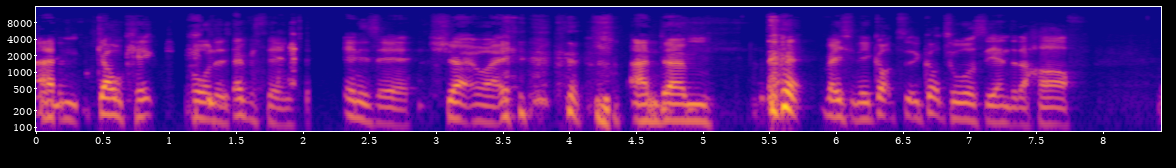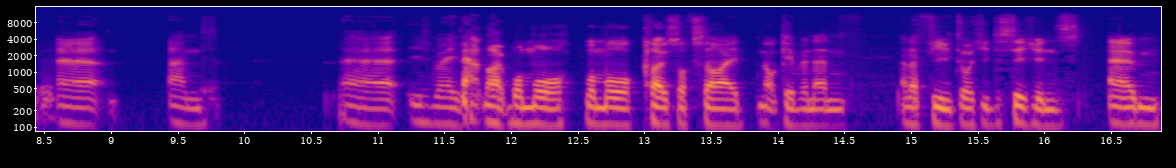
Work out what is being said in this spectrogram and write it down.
um, goal kick, corners, everything in his ear straight away, and um, basically got to got towards the end of the half uh, and uh, he's maybe had like one more, one more close offside, not given, and and a few dodgy decisions. Um,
